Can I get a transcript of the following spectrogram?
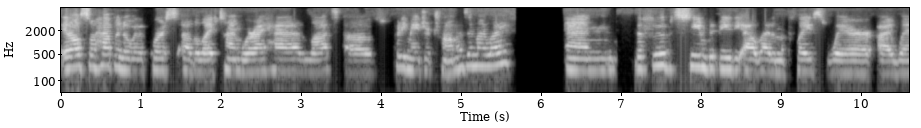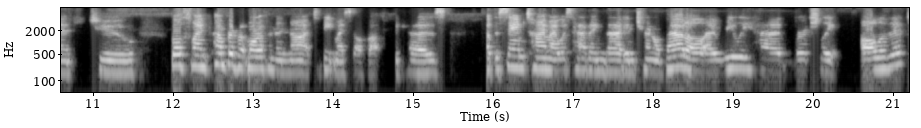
it also happened over the course of a lifetime where I had lots of pretty major traumas in my life. And the food seemed to be the outlet and the place where I went to both find comfort, but more often than not, to beat myself up. Because at the same time I was having that internal battle, I really had virtually all of it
